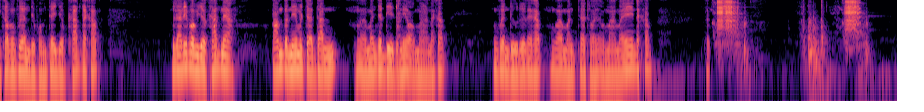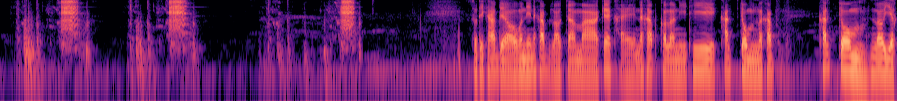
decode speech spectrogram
ี่ครับเพื่อนๆเดี๋ยวผมจะเหยียบคลัตนะครับ เวลาที่ผมเหยียบคลัตเนี่ยปั๊มตัวนี้มันจะดันมันจะดีตัวนี้ออกมานะครับ เพื่อนๆดูด้วยนะครับ ว่ามันจะถอยออกมาไหมนะครับสวัสดีครับเดี๋ยววันนี้นะครับเราจะมาแก้ไขนะครับ กรณีที่คัดจมนะครับ คัดจมเราเหยียด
